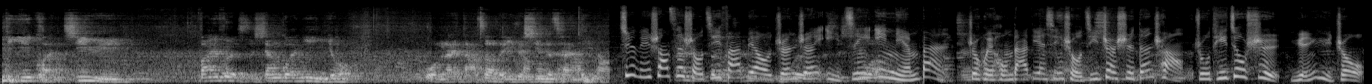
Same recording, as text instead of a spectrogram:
第一款基于 Virus 相关应用。我们来打造的一个新的产品。距离上次手机发表整整已经一年半，这回宏达电信手机正式登场，主题就是元宇宙。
